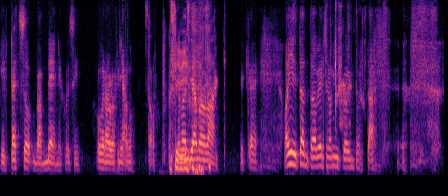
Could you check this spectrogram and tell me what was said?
il pezzo va bene così, ora lo finiamo, stop, sì. non andiamo avanti, ok? Ogni tanto averci un amico è importante.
